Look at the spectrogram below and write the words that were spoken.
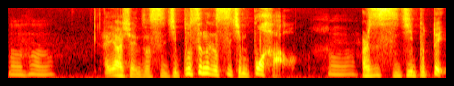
嗯哼，要选择时机，不是那个事情不好，嗯，而是时机不对。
